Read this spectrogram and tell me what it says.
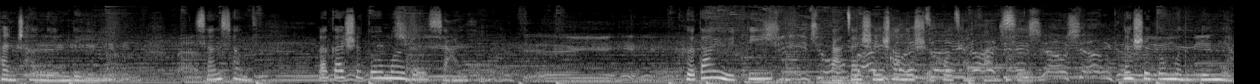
酣畅淋漓。想想，那该是多么的侠义。可当雨滴打在身上的时候，才发现那是多么的冰凉，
